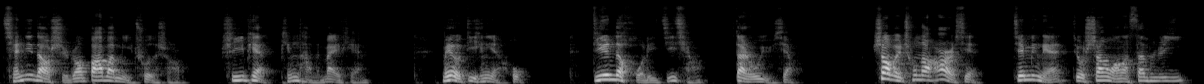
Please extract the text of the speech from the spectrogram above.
前进到史庄八百米处的时候，是一片平坦的麦田，没有地形掩护，敌人的火力极强，弹如雨下。尚未冲到二线，尖兵连就伤亡了三分之一。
